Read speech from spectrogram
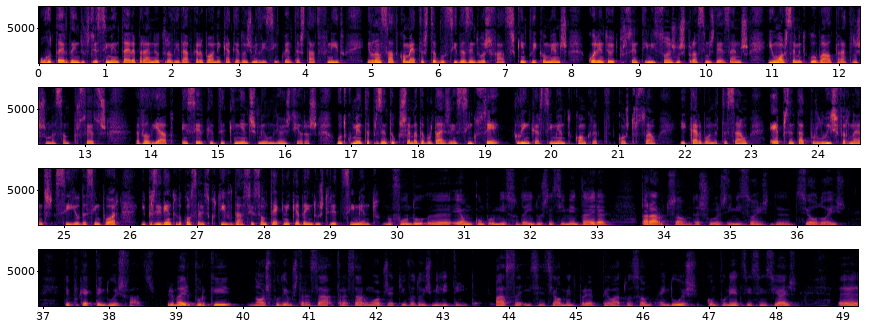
O roteiro da indústria cimenteira para a neutralidade carbónica até 2050 está definido e lançado com metas estabelecidas em duas fases, que implicam menos 48% de emissões nos próximos 10 anos e um orçamento global para a transformação de processos avaliado em cerca de 500 mil milhões de euros. O documento apresenta o que chama de abordagem 5C, clinker, cimento, concreto, construção e carbonatação, é apresentado por Luís Fernandes, CEO da Simpor e presidente do Conselho Executivo da Associação Técnica da Indústria de Cimento. No fundo, eh, é um compromisso da indústria cimenteira para a redução das suas emissões de CO2. E porquê é que tem duas fases? Primeiro, porque nós podemos traçar, traçar um objetivo a 2030. Passa essencialmente para, pela atuação em duas componentes essenciais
